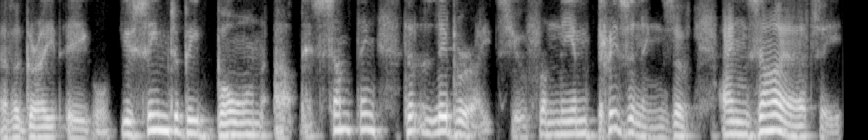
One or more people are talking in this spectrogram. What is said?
of a great eagle. You seem to be born up. There's something that liberates you from the imprisonings of anxiety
